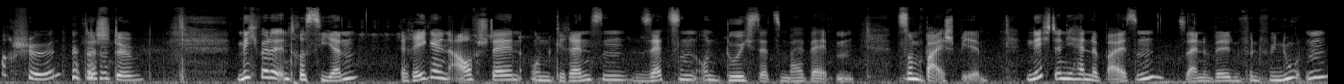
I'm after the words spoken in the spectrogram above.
ach schön. Das stimmt. Mich würde interessieren, Regeln aufstellen und Grenzen setzen und durchsetzen bei Welpen. Zum Beispiel nicht in die Hände beißen, seine wilden fünf Minuten,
